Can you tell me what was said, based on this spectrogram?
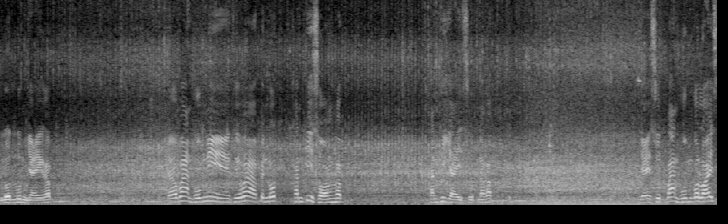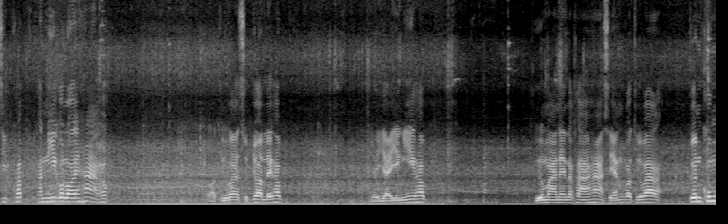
เป็นรถรุ่นใหญ่ครับแถวบ้านผมนี่ถือว่าเป็นรถคันที่สองครับ คันที่ใหญ่สุดนะครับ ใหญ่สุดบ้านผมก็ร้อยสิบครับ คันนี้ก็ร้อยห้าครับ ก็ถือว่าสุดยอดเลยครับ ใหญ่ๆอย่างนี้ครับคือมาในราคาห้าแสนก็ถือว่าเกินคุ้ม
